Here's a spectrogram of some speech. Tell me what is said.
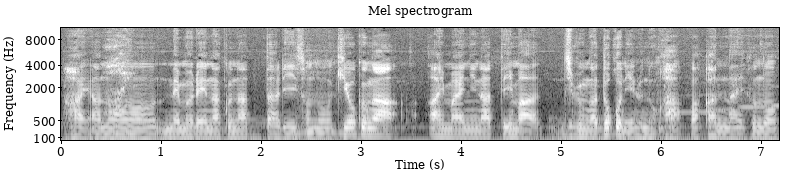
はいあの、はい、眠れなくなったりその記憶が曖昧になって今自分がどこにいるのか分かんない。その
